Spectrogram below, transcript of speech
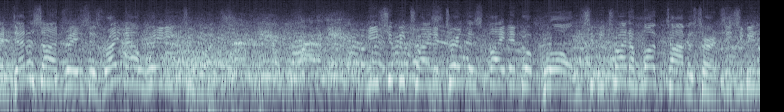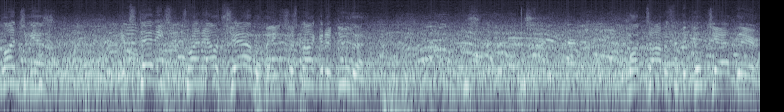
And Dennis Andries is right now waiting too much. He should be trying to turn this fight into a brawl. He should be trying to mug Thomas Hearns. He should be lunging at him. Instead, he's trying to out jab him, and he's just not going to do that. Thomas with a good jab there.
